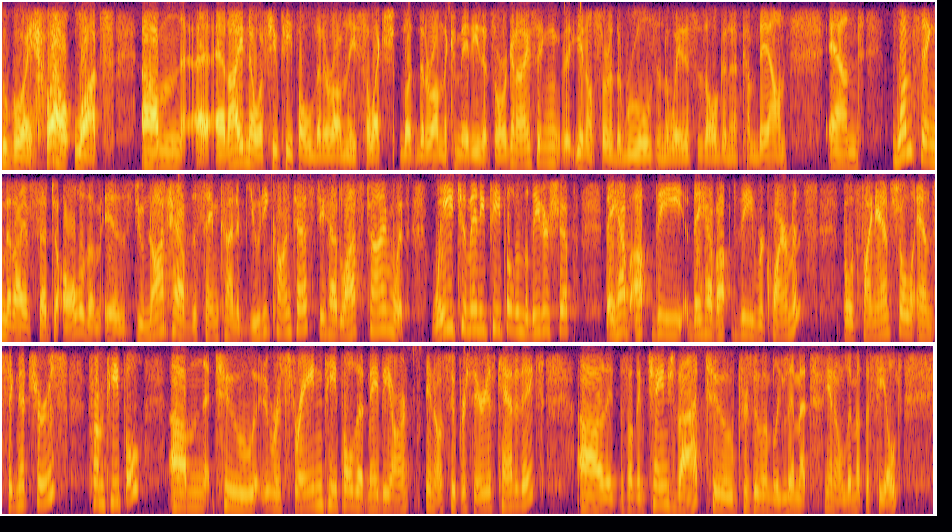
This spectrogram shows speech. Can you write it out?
Oh boy. Well, lots. Um, and I know a few people that are on the selection that are on the committee that's organizing. You know, sort of the rules and the way this is all going to come down. And one thing that I have said to all of them is do not have the same kind of beauty contest you had last time with way too many people in the leadership. They have upped the they have upped the requirements, both financial and signatures from people um, to restrain people that maybe aren't you know super serious candidates. Uh, they, so they've changed that to presumably limit you know limit the field.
